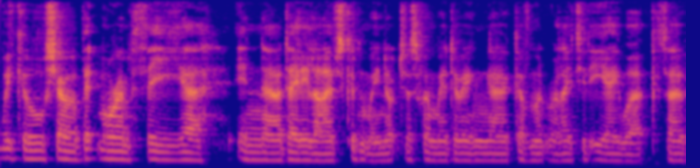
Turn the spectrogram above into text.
we could all show a bit more empathy uh, in our daily lives, couldn't we? Not just when we're doing uh, government-related EA work. So a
